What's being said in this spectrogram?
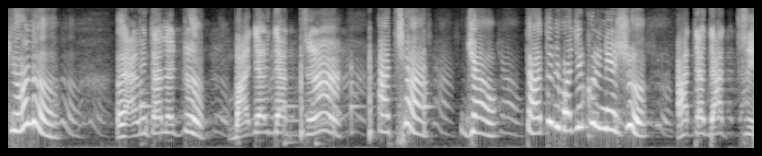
কি হলো? আমি তাহলে একটু বাজার যাচ্ছি হ্যাঁ? আচ্ছা যাও। তাড়াতাড়ি বাজার করে নিয়ে এসো। আচ্ছা যাচ্ছি।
